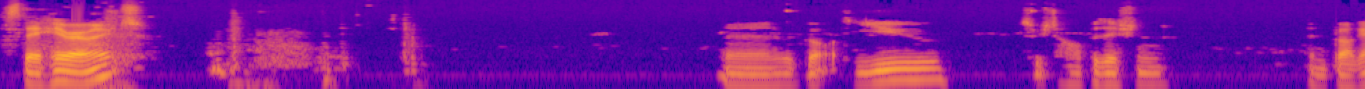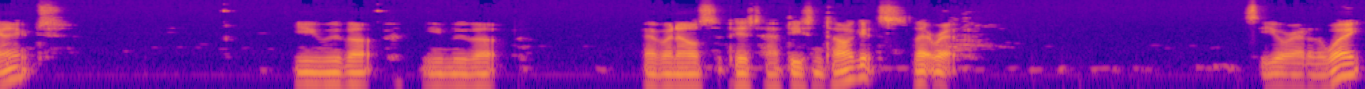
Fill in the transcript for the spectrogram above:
It's their hero out. And we've got you, switch to hold position, and bug out. You move up, you move up. Everyone else appears to have decent targets. Let rep. So you're out of the way.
